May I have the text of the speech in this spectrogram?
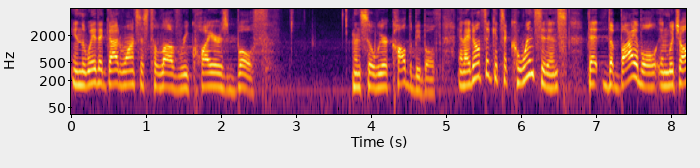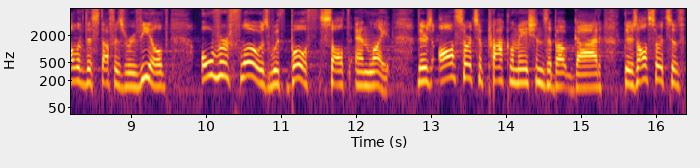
in the way that God wants us to love requires both. And so we are called to be both. And I don't think it's a coincidence that the Bible, in which all of this stuff is revealed, overflows with both salt and light. There's all sorts of proclamations about God, there's all sorts of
